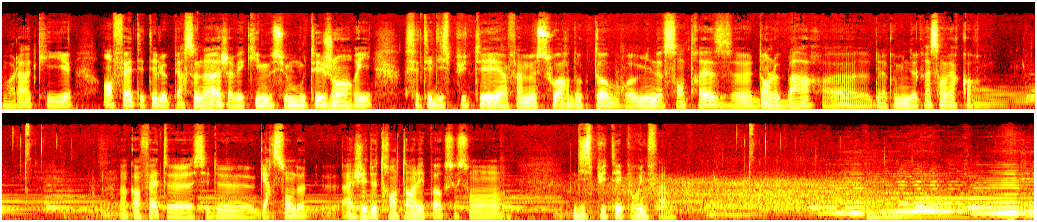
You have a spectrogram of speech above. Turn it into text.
voilà, qui en fait était le personnage avec qui M. Moutet Jean-Henri s'était disputé un fameux soir d'octobre 1913 euh, dans le bar euh, de la commune de Grèce-en-Vercors. Donc en fait, euh, ces deux garçons âgés de 30 ans à l'époque se sont disputés pour une femme. Va,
